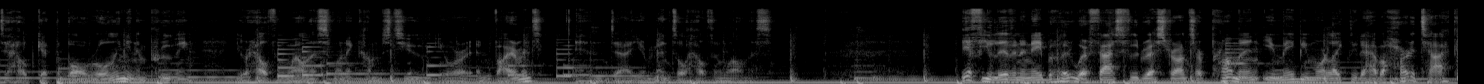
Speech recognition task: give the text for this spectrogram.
to help get the ball rolling and improving your health and wellness when it comes to your environment and uh, your mental health and wellness. If you live in a neighborhood where fast food restaurants are prominent, you may be more likely to have a heart attack.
